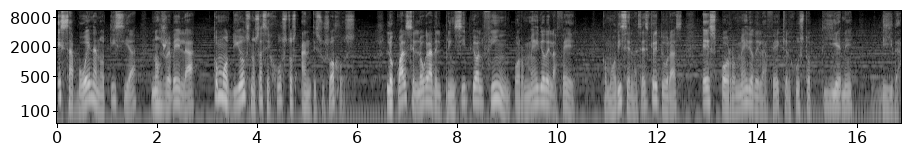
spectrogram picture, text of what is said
Esa buena noticia nos revela cómo Dios nos hace justos ante sus ojos, lo cual se logra del principio al fin por medio de la fe. Como dicen las escrituras, es por medio de la fe que el justo tiene vida.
